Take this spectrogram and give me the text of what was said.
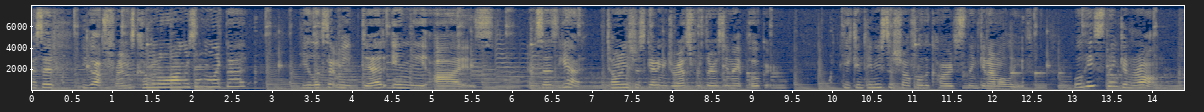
I said, You got friends coming along or something like that? He looks at me dead in the eyes and says, Yeah, Tony's just getting dressed for Thursday night poker. He continues to shuffle the cards, thinking I'm gonna leave. Well, he's thinking wrong.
